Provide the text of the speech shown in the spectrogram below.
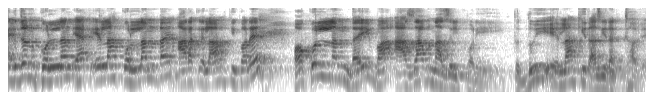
একজন কল্যাণ, এক এলাহ কল্যাণ দেয় আর এক এলাহ কি করে? অকল্যাণ দেয় বা আজাব নাজিল করে। তো দুই এলাহ কি রাজি রাখতে হবে।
